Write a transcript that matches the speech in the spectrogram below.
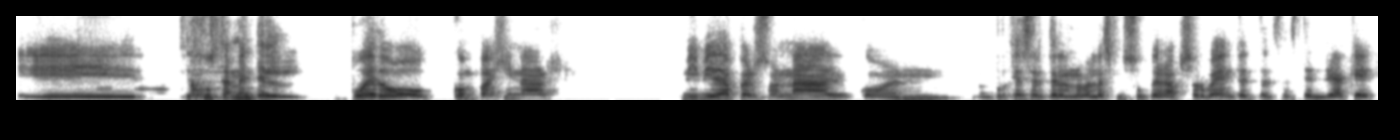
eh, justamente puedo compaginar mi vida personal, con, porque hacer telenovelas es súper absorbente, entonces tendría que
